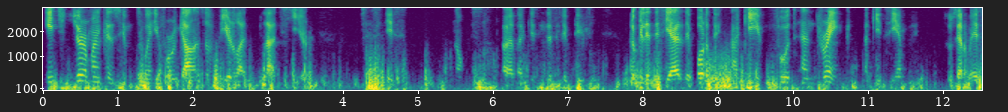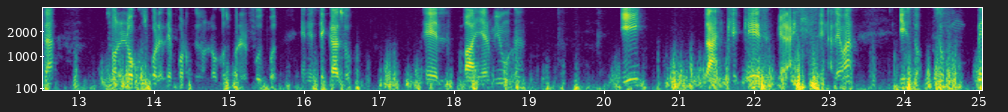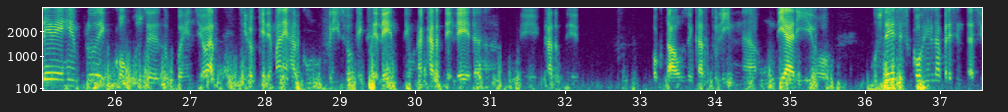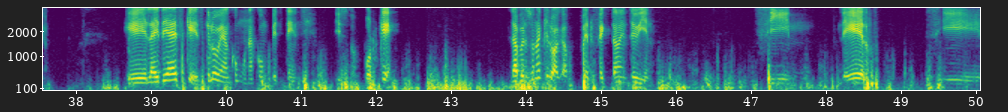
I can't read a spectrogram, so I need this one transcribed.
Each German consumed 24 gallons of beer la- last year. Es, es- no, es- la verdad que es indescriptible. Lo que les decía del deporte, aquí food and drink, aquí siempre su cerveza, son locos por el deporte, son locos por el fútbol. En este caso, el Bayern München. Y Danke, que es gracias en alemán. Listo. Eso fue un breve ejemplo de cómo ustedes lo pueden llevar. Si lo quieren manejar con un friso, excelente, una cartelera, eh, eh, octavos de cartulina, un diario. Ustedes escogen la presentación. Eh, la idea es que es que lo vean como una competencia. ¿Listo? ¿Por qué? La persona que lo haga perfectamente bien, sin leer, sin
